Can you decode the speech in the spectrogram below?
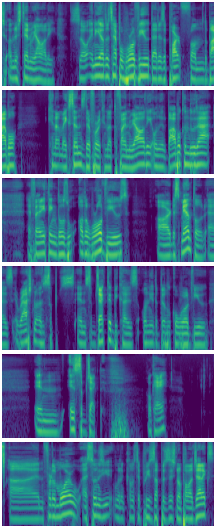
to understand reality. So any other type of worldview that is apart from the Bible cannot make sense, therefore it cannot define reality. Only the Bible can do that. If anything, those other worldviews are dismantled as irrational and, sub- and subjective because only the biblical worldview in is subjective. Okay? Uh, and furthermore, as soon as you, when it comes to presuppositional apologetics,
